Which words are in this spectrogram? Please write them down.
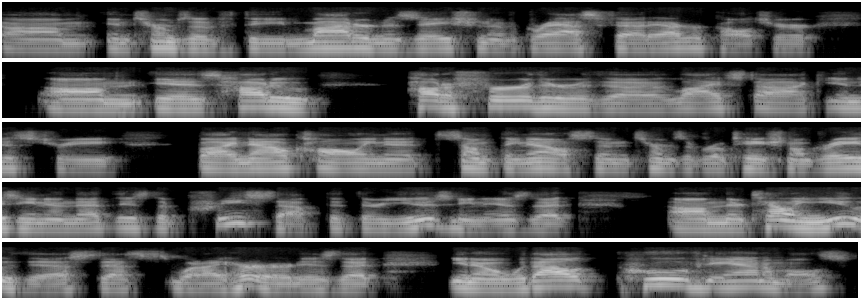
um, in terms of the modernization of grass-fed agriculture um, is how to how to further the livestock industry by now calling it something else in terms of rotational grazing. And that is the precept that they're using is that um, they're telling you this that's what i heard is that you know without hooved animals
